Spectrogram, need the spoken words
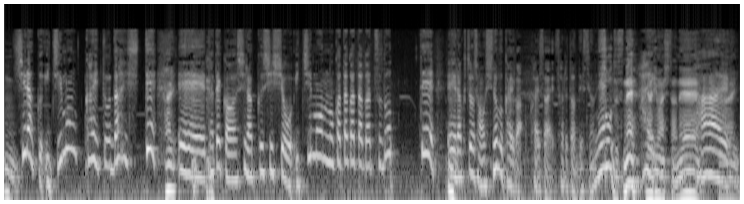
うん志らく一門会と題して、はいえー立川志らく師匠一門の方々が集っ、えー、楽長さんを忍ぶ会が開催されたんですよね。そうですね。はい、やりましたね。はい。はい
